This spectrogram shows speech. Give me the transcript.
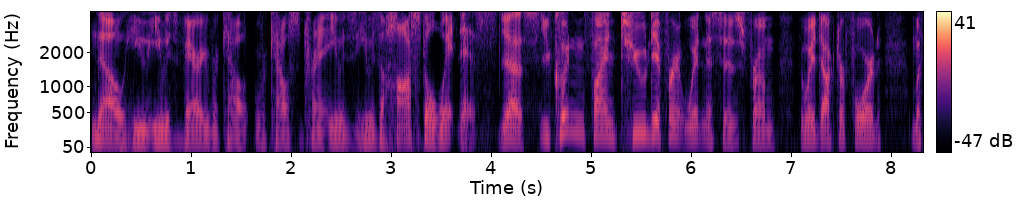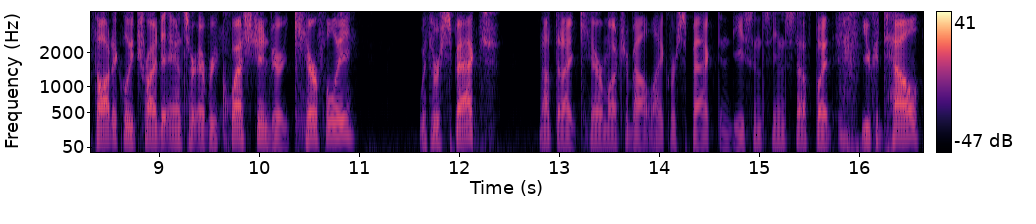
no he he was very recal- recalcitrant he was he was a hostile witness Yes, you couldn't find two different witnesses from the way Dr. Ford methodically tried to answer every question very carefully, with respect. Not that I care much about like respect and decency and stuff, but you could tell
